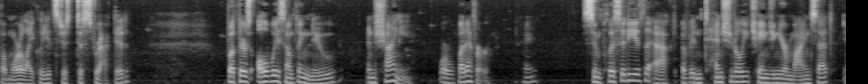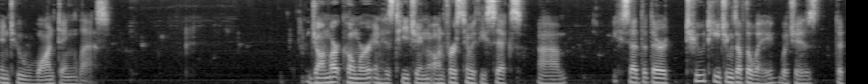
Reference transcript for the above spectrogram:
but more likely it's just distracted. But there's always something new and shiny, or whatever. Simplicity is the act of intentionally changing your mindset into wanting less. John Mark Comer, in his teaching on 1 Timothy 6, um, he said that there are two teachings of the way, which is the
